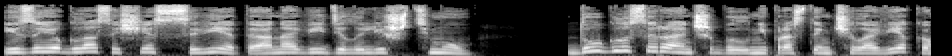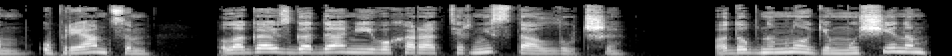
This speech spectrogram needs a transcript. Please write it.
Из ее глаз исчез свет, и она видела лишь тьму. Дуглас и раньше был непростым человеком, упрямцем. Полагаю, с годами его характер не стал лучше. Подобно многим мужчинам,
